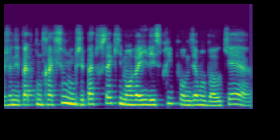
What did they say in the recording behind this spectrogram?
Je n'ai pas de contraction, donc j'ai pas tout ça qui m'envahit l'esprit pour me dire, bon, bah ok, euh,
